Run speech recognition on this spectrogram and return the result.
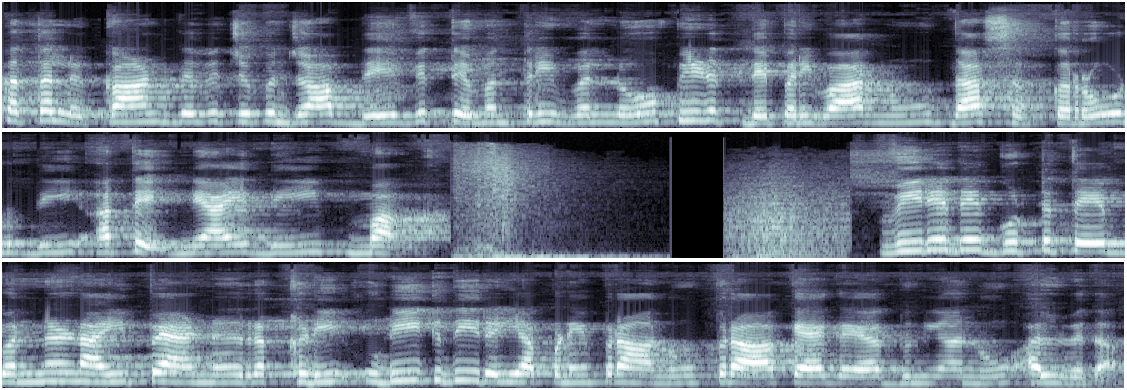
ਕਤਲ ਕਾਂਡ ਦੇ ਵਿੱਚ ਪੰਜਾਬ ਦੇ ਵਿੱਤ ਮੰਤਰੀ ਵੱਲੋਂ ਪੀੜਤ ਦੇ ਪਰਿਵਾਰ ਨੂੰ 10 ਕਰੋੜ ਦੀ ਅਤੇ ਨਿਆਂ ਦੀ ਮੰਗ। ਵੀਰੇ ਦੇ ਗੁੱਟ ਤੇ ਬੰਨਣ ਆਈ ਭੈਣ ਰਖੜੀ ਉਡੀਕਦੀ ਰਹੀ ਆਪਣੇ ਭਰਾ ਨੂੰ, ਭਰਾ ਕਹਿ ਗਿਆ, ਦੁਨੀਆ ਨੂੰ ਅਲਵਿਦਾ।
